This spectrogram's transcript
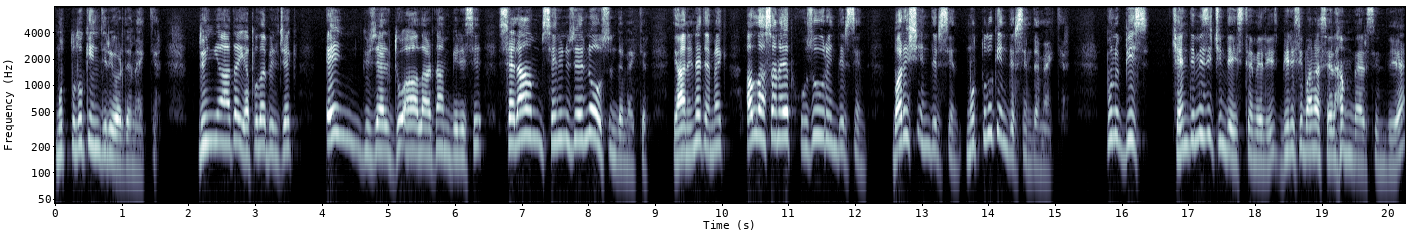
Mutluluk indiriyor demektir. Dünyada yapılabilecek en güzel dualardan birisi selam senin üzerine olsun demektir. Yani ne demek? Allah sana hep huzur indirsin, barış indirsin, mutluluk indirsin demektir. Bunu biz kendimiz için de istemeliyiz. Birisi bana selam versin diye.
